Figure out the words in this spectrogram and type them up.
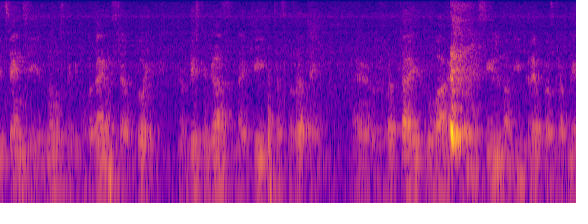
ліцензії, знову ж таки попадаємося в той юридичний нюанс, на який, так сказати, е, звертають увагу сильно і крепко штрафні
